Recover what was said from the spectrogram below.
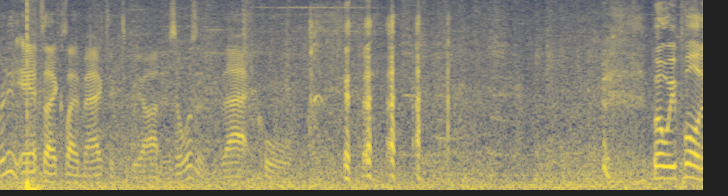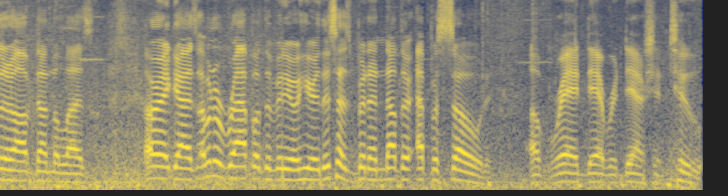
Pretty anticlimactic, to be honest. It wasn't that cool. but we pulled it off nonetheless. All right, guys, I'm going to wrap up the video here. This has been another episode of Red Dead Redemption 2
